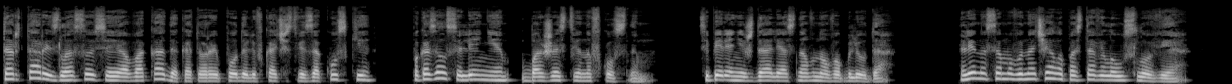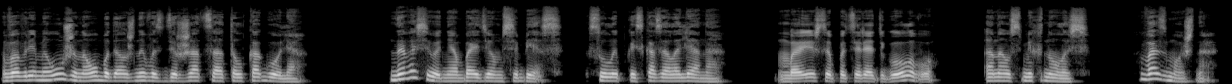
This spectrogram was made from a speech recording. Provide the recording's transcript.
Тартар из лосося и авокадо, которые подали в качестве закуски, показался Лене божественно вкусным. Теперь они ждали основного блюда. Лена с самого начала поставила условия. Во время ужина оба должны воздержаться от алкоголя. «Давай сегодня обойдемся без», — с улыбкой сказала Лена. «Боишься потерять голову?» Она усмехнулась. «Возможно».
